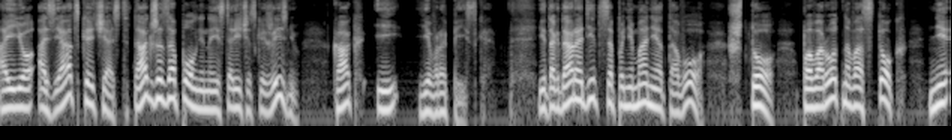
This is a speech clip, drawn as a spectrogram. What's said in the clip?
а ее азиатская часть также заполнена исторической жизнью, как и европейская. И тогда родится понимание того, что поворот на восток не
